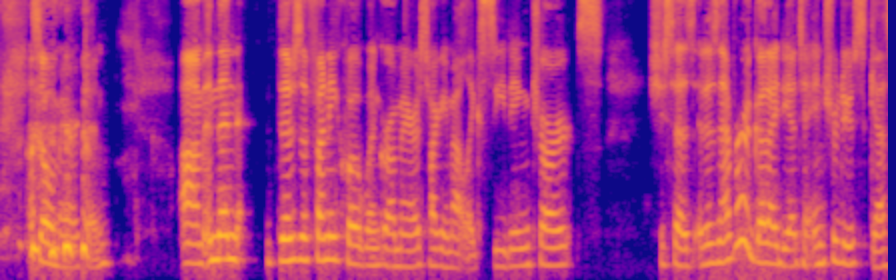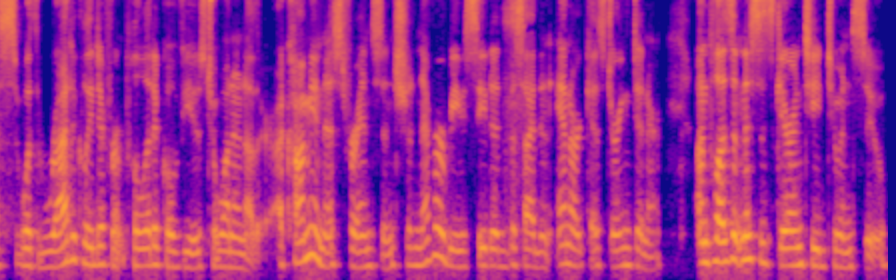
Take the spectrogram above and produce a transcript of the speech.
so American. Um, and then there's a funny quote when Grandmere is talking about like seating charts. She says, It is never a good idea to introduce guests with radically different political views to one another. A communist, for instance, should never be seated beside an anarchist during dinner. Unpleasantness is guaranteed to ensue.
